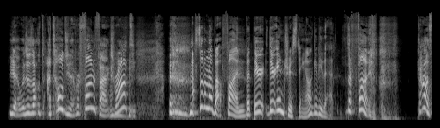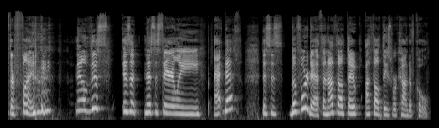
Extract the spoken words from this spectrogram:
Yeah, which is I told you they were fun facts, right? I still don't know about fun, but they're they're interesting. I'll give you that. they're fun. Guys, they're fun. now, this isn't necessarily at death. This is before death, and I thought they I thought these were kind of cool.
